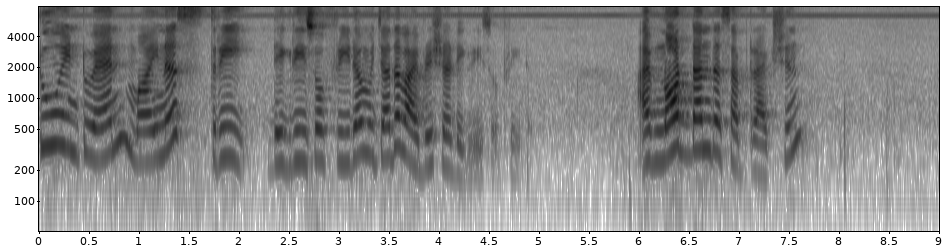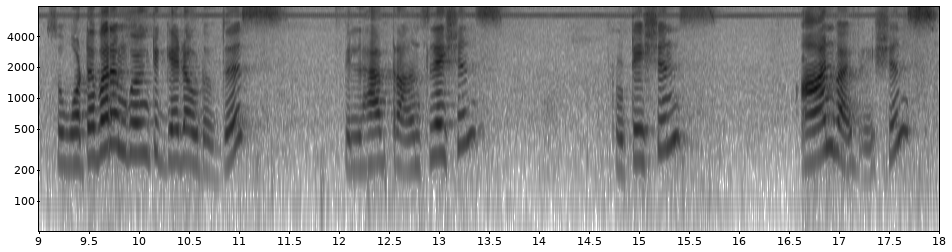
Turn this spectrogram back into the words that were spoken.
2 into n minus 3 degrees of freedom which are the vibrational degrees of freedom. I have not done the subtraction. So, whatever I am going to get out of this will have translations, rotations and vibrations.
